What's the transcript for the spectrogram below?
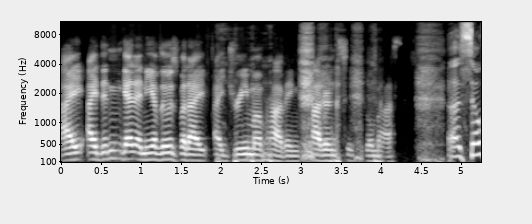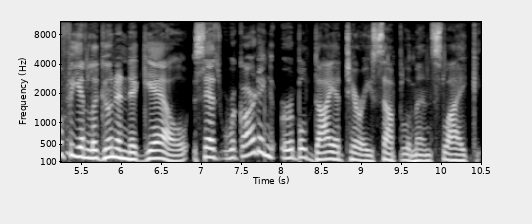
I, I didn't get any of those, but I, I dream of having patterned surgical masks. Uh, Sophie in Laguna Niguel says regarding herbal dietary supplements like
